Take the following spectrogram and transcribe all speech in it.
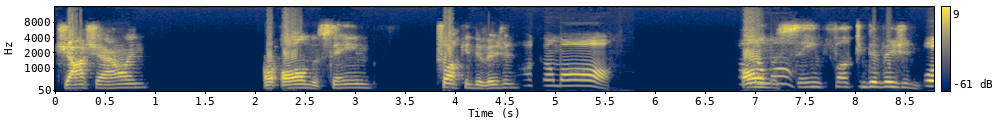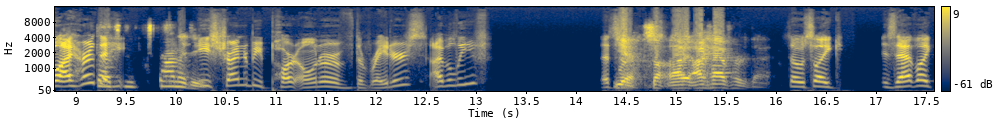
Josh Allen are all in the same fucking division. Fuck them all. Fuck All 'em in the all. same fucking division. Well, I heard that he, insanity. he's trying to be part owner of the Raiders, I believe. That's yeah, so, so I, I have heard that. so it's like, is that like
